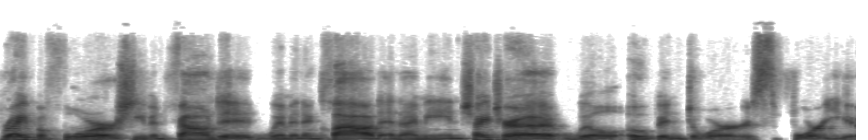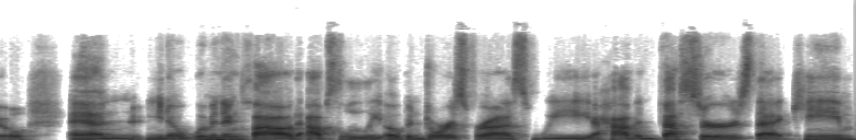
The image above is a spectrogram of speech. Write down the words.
right before she even founded Women in Cloud. And I mean, Chaitra will open doors for you. And, you know, Women in Cloud absolutely opened doors for us. We have investors that came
